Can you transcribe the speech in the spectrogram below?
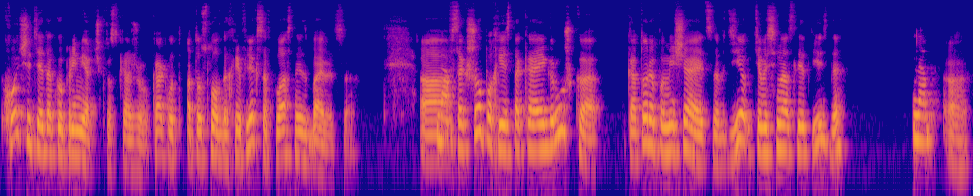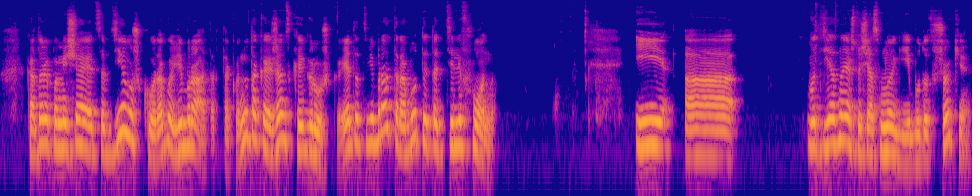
Хочешь, я тебе такой примерчик расскажу, как вот от условных рефлексов классно избавиться. А, да. В секшопах есть такая игрушка, которая помещается в... Дев... Тебе 18 лет есть, да? Да. Ага. Который помещается в девушку, такой вибратор такой, ну такая женская игрушка. Этот вибратор работает от телефона. И а, вот я знаю, что сейчас многие будут в шоке,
